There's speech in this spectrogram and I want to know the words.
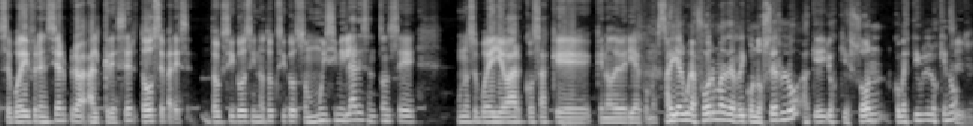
se puede diferenciar, pero al crecer todos se parecen. Tóxicos y no tóxicos son muy similares, entonces uno se puede llevar cosas que, que no debería comerse. ¿Hay alguna forma de reconocerlo, aquellos que son comestibles y los que no? Sí.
